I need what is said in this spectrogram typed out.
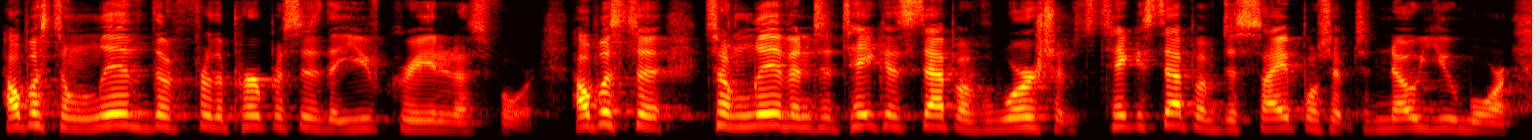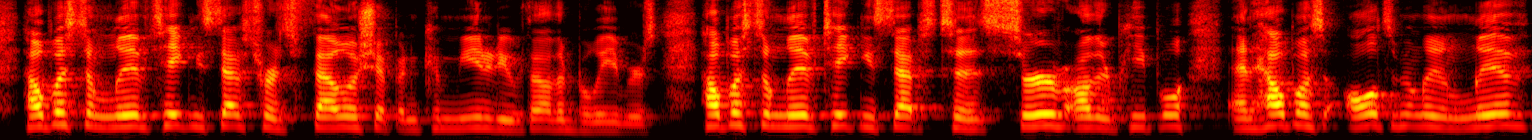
Help us to live the, for the purposes that you've created us for. Help us to, to live and to take a step of worship, to take a step of discipleship, to know you more. Help us to live taking steps towards fellowship and community with other believers. Help us to live taking steps to serve other people, and help us ultimately live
